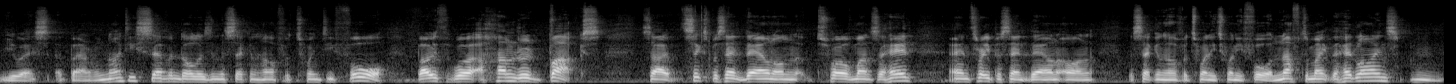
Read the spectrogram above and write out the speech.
US a barrel, 97 dollars in the second half of 24. Both were 100 bucks. So 6% down on 12 months ahead and 3% down on the second half of 2024. Enough to make the headlines? Hmm,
